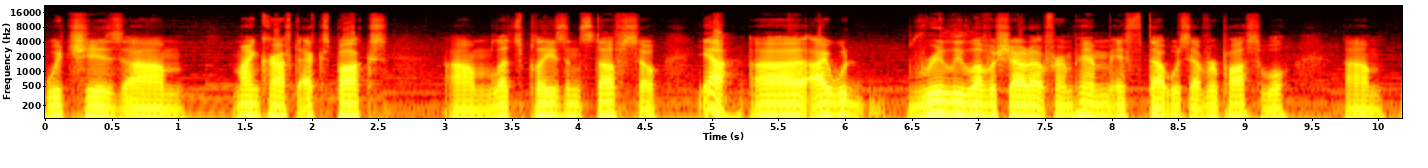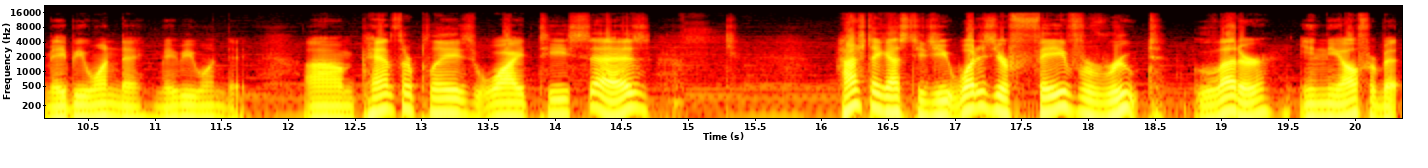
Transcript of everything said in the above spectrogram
which is um, Minecraft Xbox, um, Let's Plays and stuff. So, yeah, uh, I would really love a shout out from him if that was ever possible. Um, maybe one day, maybe one day. Um, Panther Plays YT says, Hashtag STG, what is your favorite root letter in the alphabet?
